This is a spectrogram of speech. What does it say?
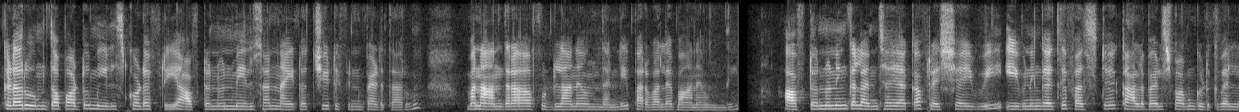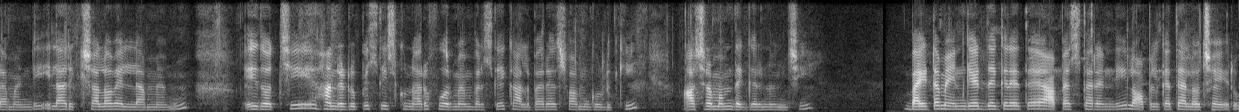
ఇక్కడ రూమ్తో పాటు మీల్స్ కూడా free afternoon meals and night వచ్చి టిఫిన్ పెడతారు. మన ఆంధ్ర ఫుడ్ లానే ఉందండి పర్వాలే బాగానే ఉంది. ఆఫ్టర్నూన్ ఇంకా లంచ్ అయ్యాక ఫ్రెష్ అయ్యి ఈవినింగ్ అయితే ఫస్ట్ కాలబైల స్వామి గుడికి వెళ్ళామండి. ఇలా రిక్షాలో వెళ్ళాం మేము. ఇది వచ్చి హండ్రెడ్ రూపీస్ తీసుకున్నారు ఫోర్ మెంబర్స్కి కాలభైరవ స్వామి గుడికి ఆశ్రమం దగ్గర నుంచి. బయట మెయిన్ గేట్ దగ్గర అయితే ఆపేస్తారండి. లోపలికి అయితే అలో చేయరు.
